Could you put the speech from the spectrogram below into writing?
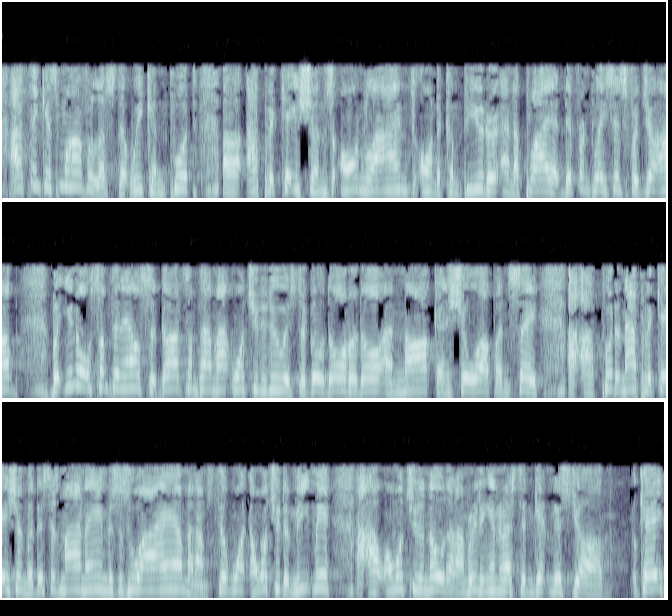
I think it's marvelous that we can put uh, applications online on the computer and apply at different places for job. But you know something else that God sometimes might want you to do is to go door to door and knock and show up and say, I, I put an application, but this is my name, this is who I am, and I'm still want, I want you to meet me. I, I want you to know that I'm really interested in getting this job. Okay?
